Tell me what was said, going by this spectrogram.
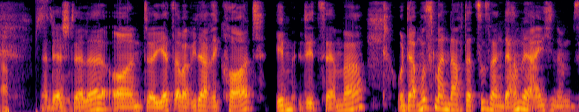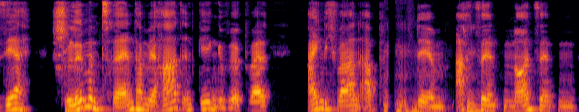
Absolut. an der Stelle. Und äh, jetzt aber wieder Rekord im Dezember. Und da muss man noch dazu sagen, da haben wir eigentlich in einem sehr schlimmen Trend, haben wir hart entgegengewirkt, weil eigentlich waren ab dem 18., 19.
